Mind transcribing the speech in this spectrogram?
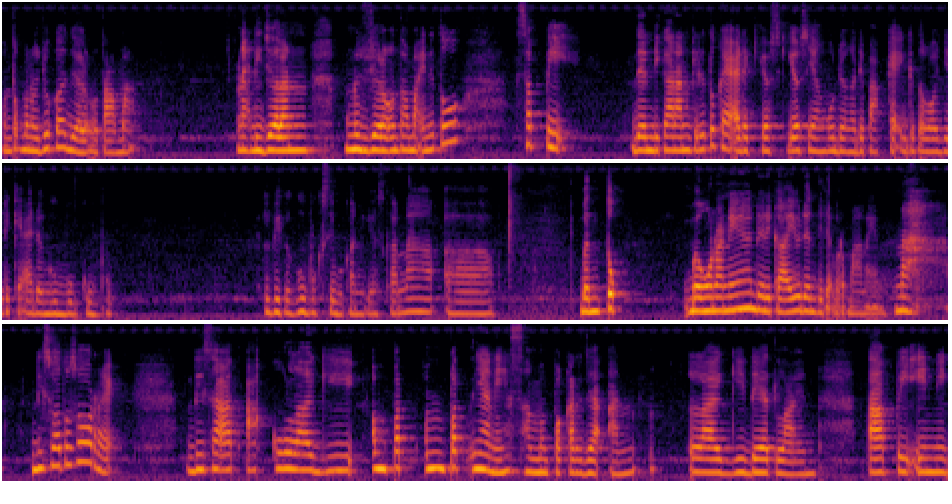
untuk menuju ke jalan utama. Nah, di jalan menuju jalan utama ini tuh sepi dan di kanan kiri tuh kayak ada kios-kios yang udah nggak dipakai gitu loh. Jadi kayak ada gubuk-gubuk. Lebih ke gubuk sih bukan kios karena uh, bentuk bangunannya dari kayu dan tidak permanen. Nah, di suatu sore, di saat aku lagi empet-empetnya nih sama pekerjaan, lagi deadline, tapi ini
